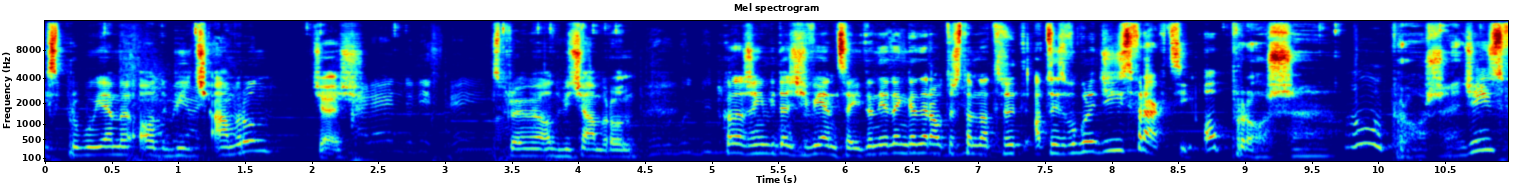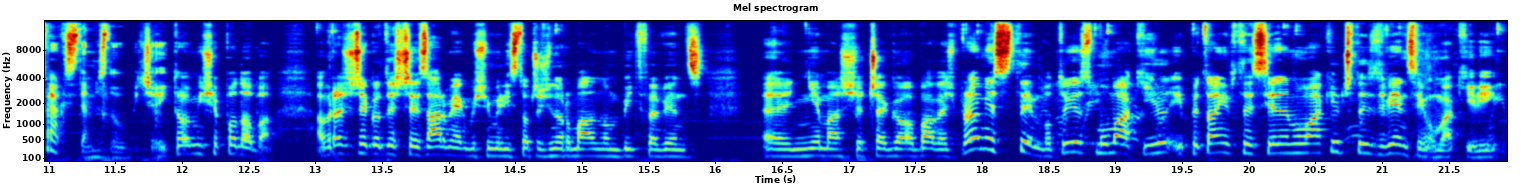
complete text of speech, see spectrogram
I spróbujemy odbić Amrun? Gdzieś. Spróbujemy odbić Amrun. Szkoda, że nie widać więcej. Ten jeden generał też tam na tryt... A to jest w ogóle dzień z frakcji. O proszę. O proszę. Dzień z frakcji tam ubicia i to mi się podoba. A w razie czego to jeszcze jest armia, jakbyśmy mieli stoczyć normalną bitwę, więc e, nie ma się czego obawiać. Problem jest z tym, bo tu jest Mumakil i pytanie, czy to jest jeden Mumakil, czy to jest więcej Mumakili.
